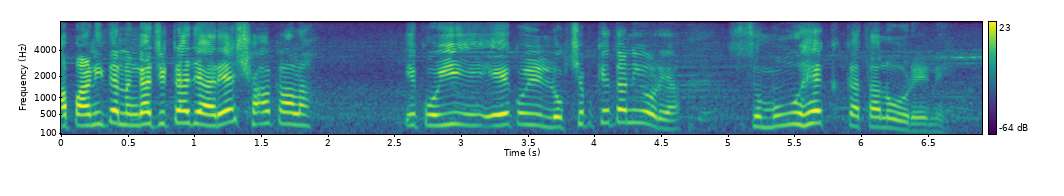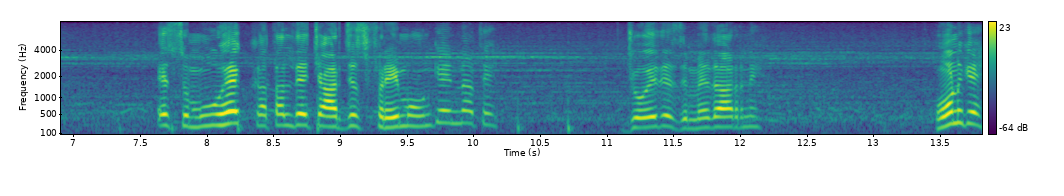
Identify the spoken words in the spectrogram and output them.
ਆ ਪਾਣੀ ਤਾਂ ਨੰਗਾ ਚਿੱਟਾ ਜਾ ਰਿਹਾ, ਸ਼ਾਹ ਕਾਲਾ। ਇਹ ਕੋਈ ਇਹ ਕੋਈ ਲੁਕ ਛਿਪ ਕੇ ਤਾਂ ਨਹੀਂ ਹੋ ਰਿਹਾ। ਸਮੂਹਿਕ ਕਤਲ ਹੋ ਰਹੇ ਨੇ। ਇਹ ਸਮੂਹਿਕ ਕਤਲ ਦੇ ਚਾਰजेस ਫਰੇਮ ਹੋਣਗੇ ਇਹਨਾਂ ਤੇ, ਜੋ ਇਹਦੇ ਜ਼ਿੰਮੇਦਾਰ ਨੇ। ਹੋਣਗੇ।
